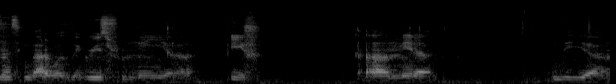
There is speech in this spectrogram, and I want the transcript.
nice thing about it was the grease from the uh, beef um, made a the. Uh,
